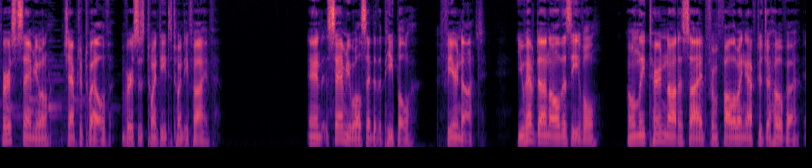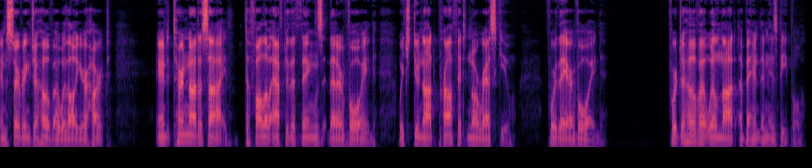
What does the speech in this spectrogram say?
First Samuel chapter 12 verses 20 to 25. And Samuel said to the people, Fear not. You have done all this evil. Only turn not aside from following after Jehovah and serving Jehovah with all your heart. And turn not aside to follow after the things that are void, which do not profit nor rescue, for they are void. For Jehovah will not abandon his people,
